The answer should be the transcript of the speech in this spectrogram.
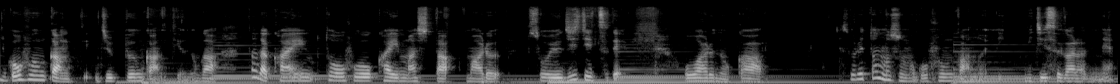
5分間って、10分間っていうのが、ただ買い、豆腐を買いました、丸。そういう事実で終わるのか、それともその5分間の道すがらにね、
